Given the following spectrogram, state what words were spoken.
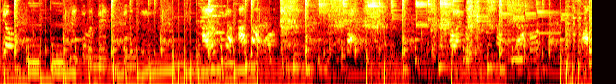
就就就会分分分，好了，不要打扰我。好了，然后，好了，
